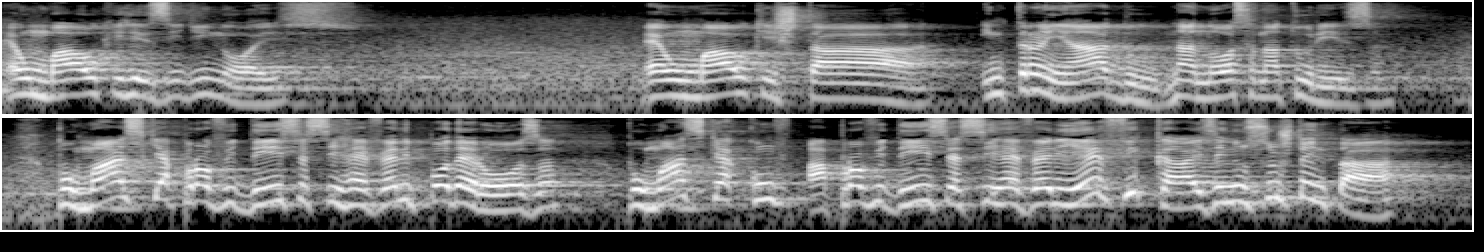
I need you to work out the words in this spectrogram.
É um mal que reside em nós, é um mal que está entranhado na nossa natureza. Por mais que a providência se revele poderosa, por mais que a, a providência se revele eficaz em nos sustentar,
